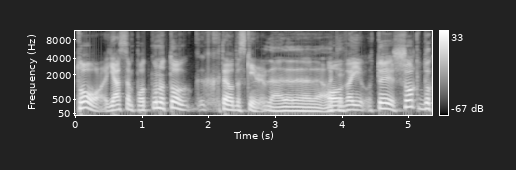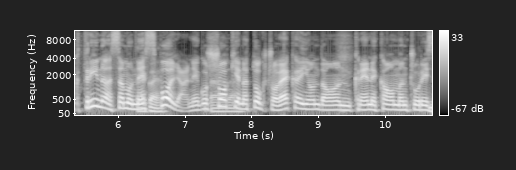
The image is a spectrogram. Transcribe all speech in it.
to, ja sam potpuno to hteo da skinem. Da, da, da, da. Okay. Ovaj, to je šok doktrina, samo ne Tako je. spolja, nego Da, šok da. je na tog čoveka i onda on krene kao mančurijski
